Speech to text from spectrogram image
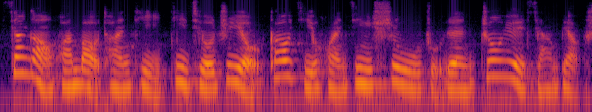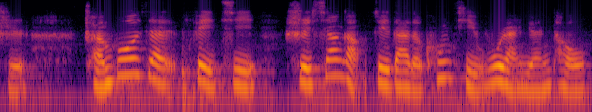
香港环保团体地球之友高级环境事务主任周月祥表示，船舶在废气是香港最大的空气污染源头。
